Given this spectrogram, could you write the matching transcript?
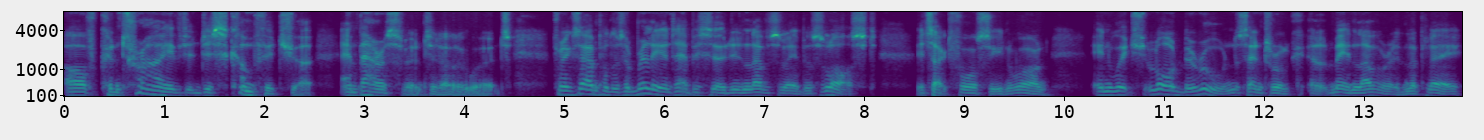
of contrived discomfiture, embarrassment, in other words. For example, there's a brilliant episode in Love's Labour's Lost, it's Act 4, Scene 1, in which Lord Berowne, the central uh, main lover in the play,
